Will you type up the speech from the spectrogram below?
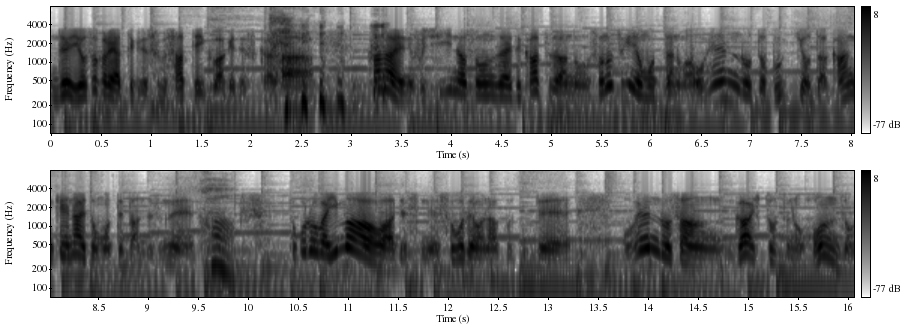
でよそからやってきてすぐ去っていくわけですから かなり、ね、不思議な存在でかつあのその次に思ったのはお遍路と仏教とは関係ないと思ってたんですね。はあ、ところが今はですねそうではなくってお遍路さんが一つの本尊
